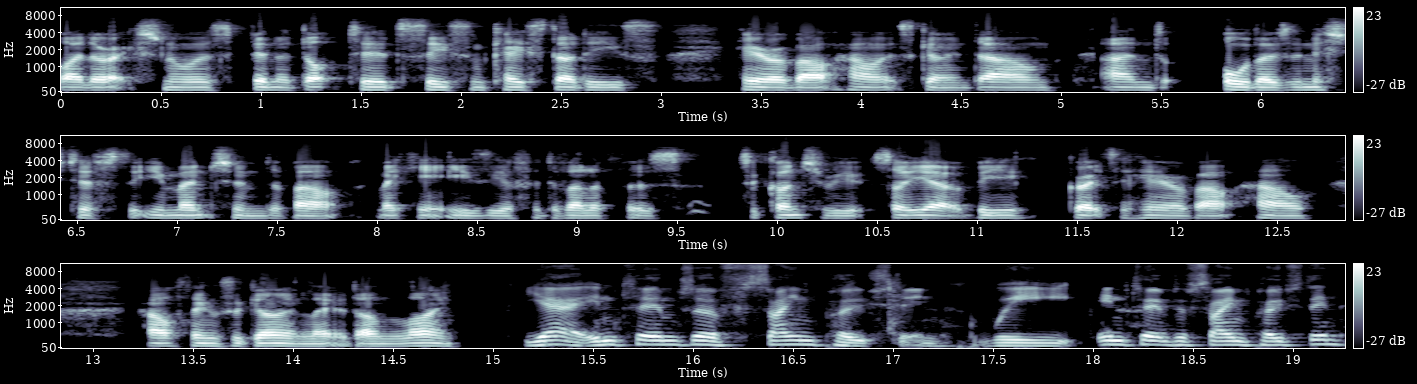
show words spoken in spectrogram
bidirectional has been adopted, see some case studies, hear about how it's going down, and all those initiatives that you mentioned about making it easier for developers to contribute. So yeah, it would be great to hear about how how things are going later down the line. Yeah, in terms of signposting, we in terms of signposting,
